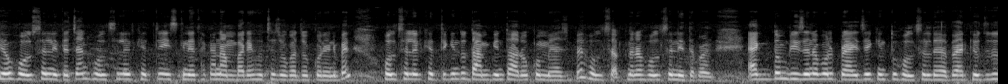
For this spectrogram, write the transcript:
কেউ হোলসেল নিতে চান হোলসেলের ক্ষেত্রে স্ক্রিনে থাকা নাম্বারে হচ্ছে যোগাযোগ করে নেবেন। হোলসেলের ক্ষেত্রে কিন্তু দাম কিন্তু আরও কমে আসবে। হোলসেল আপনারা হোলসেল নিতে পারেন। একদম রিজনেবল প্রাইসে কিন্তু হোলসেল দেওয়া হবে। আর কেউ যদি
